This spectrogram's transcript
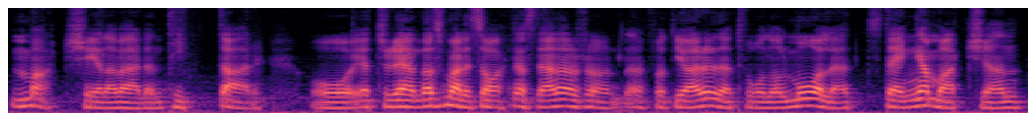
match hela världen tittar. Och jag tror det enda som hade saknats det hade fått göra det där 2-0 målet. Stänga matchen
